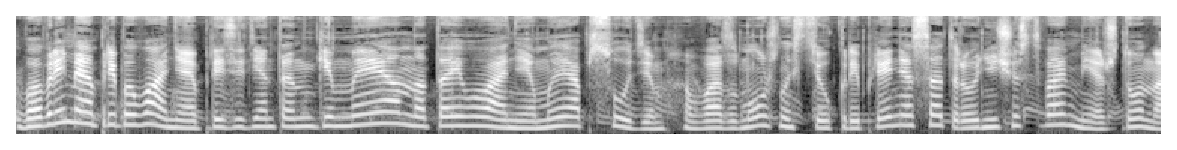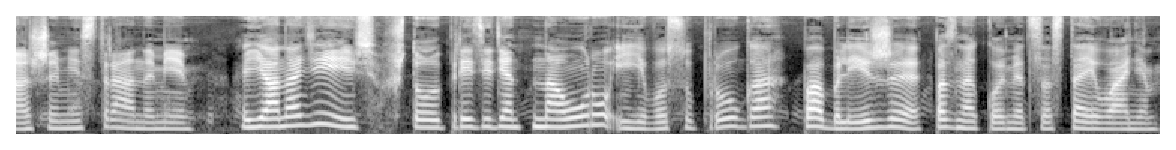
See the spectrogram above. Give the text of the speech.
Во время пребывания президента Нгиме на Тайване мы обсудим возможности укрепления сотрудничества между нашими странами. Я надеюсь, что президент Науру и его супруга поближе познакомятся с Тайванем.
